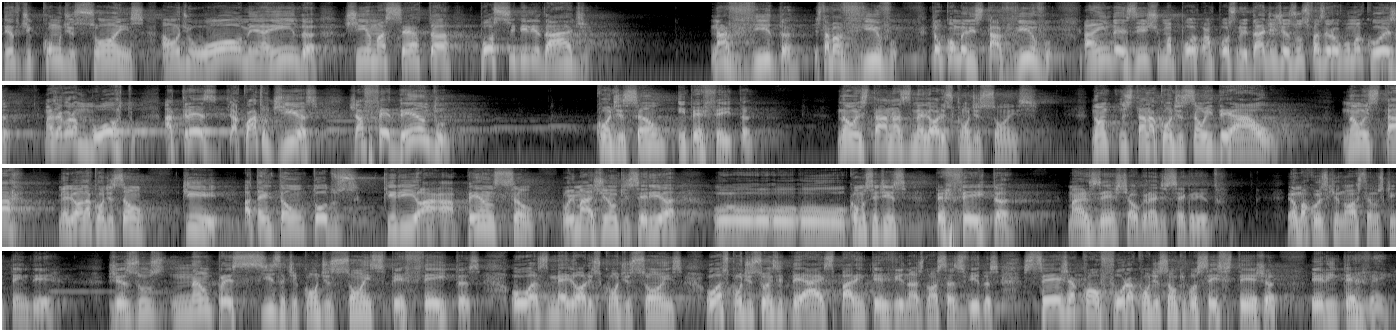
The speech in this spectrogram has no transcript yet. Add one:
dentro de condições onde o homem ainda tinha uma certa possibilidade na vida, estava vivo. Então, como ele está vivo, ainda existe uma, uma possibilidade de Jesus fazer alguma coisa. Mas agora morto, há três, há quatro dias, já fedendo, condição imperfeita. Não está nas melhores condições, não está na condição ideal, não está melhor na condição que até então todos queriam, a, a pensam ou imaginam que seria o, o, o, como se diz, perfeita. Mas este é o grande segredo. É uma coisa que nós temos que entender. Jesus não precisa de condições perfeitas, ou as melhores condições, ou as condições ideais para intervir nas nossas vidas. Seja qual for a condição que você esteja, Ele intervém.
